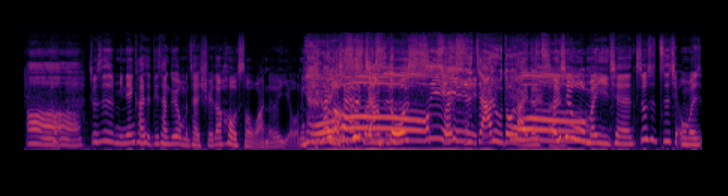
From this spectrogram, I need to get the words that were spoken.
哦哦哦，就是明天开始第三个月，我们才学到后手玩而已哦。你看你现在讲多细，随时加入都来得及。而且我们以前就是之前我们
